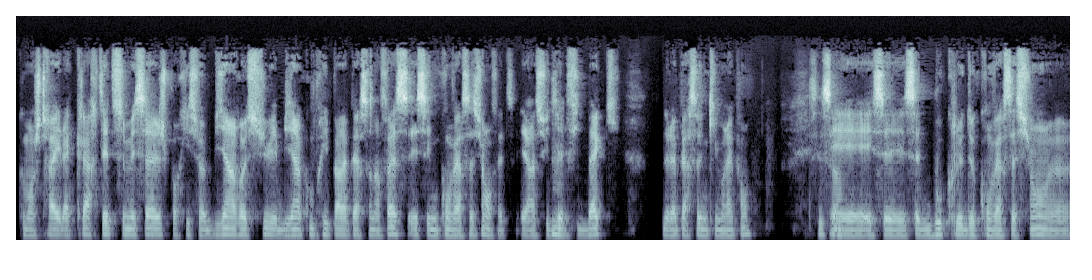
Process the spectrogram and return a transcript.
comment je travaille la clarté de ce message pour qu'il soit bien reçu et bien compris par la personne en face. Et c'est une conversation en fait. Et ensuite, il y a le mm. feedback de la personne qui me répond. C'est ça. Et, c'est cette boucle de conversation. Euh,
